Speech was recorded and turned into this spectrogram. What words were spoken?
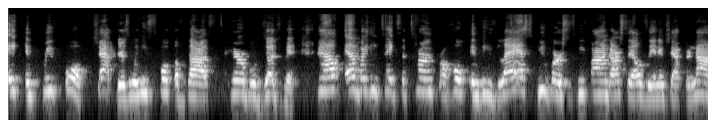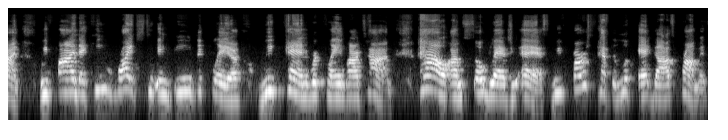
eight and three fourths chapters when he spoke of God's terrible judgment. However, he takes a turn for hope in these last few verses we find ourselves in in chapter 9. We find that he writes to indeed declare we can reclaim our time. How? I'm so glad you asked. We first have to look at God's promise.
